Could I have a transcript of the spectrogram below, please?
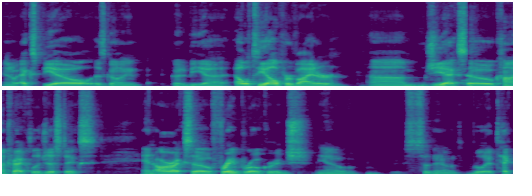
You know, XPO is going going to be a LTL provider, um, GXO contract logistics, and RXO freight brokerage. You know, so, you know, really tech,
